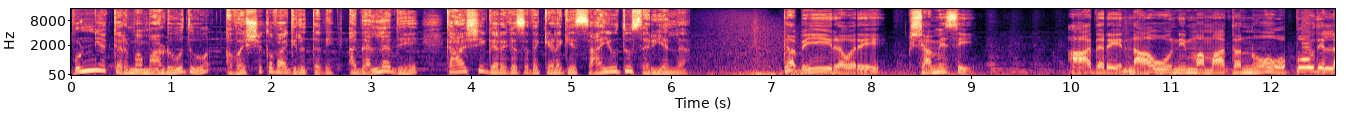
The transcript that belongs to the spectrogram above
ಪುಣ್ಯ ಕರ್ಮ ಮಾಡುವುದು ಅವಶ್ಯಕವಾಗಿರುತ್ತದೆ. ಅದಲ್ಲದೆ ಕಾಶಿ ಗರಗಸದ ಕೆಳಗೆ ಸಾಯುವುದು ಸರಿಯಲ್ಲ. ಕಬೀರ್ ಅವರೇ, ಕ್ಷಮಿಸಿ. ಆದರೆ ನಾವು ನಿಮ್ಮ ಮಾತನ್ನು ಒಪ್ಪುವುದಿಲ್ಲ.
